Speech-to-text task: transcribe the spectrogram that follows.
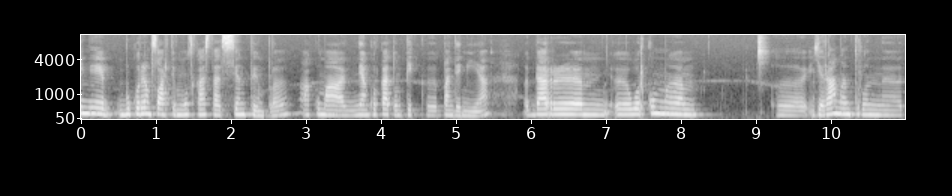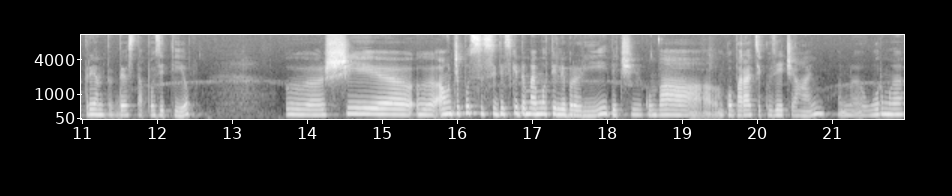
ne bucurăm foarte mult că asta se întâmplă. Acum ne-a încurcat un pic pandemia, dar oricum eram într-un trend de ăsta pozitiv Uh, și uh, au început să se deschidă mai multe librării, deci cumva în comparație cu 10 ani în urmă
